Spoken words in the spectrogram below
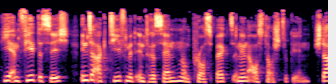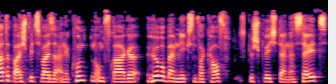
Hier empfiehlt es sich, interaktiv mit Interessenten und Prospects in den Austausch zu gehen. Starte beispielsweise eine Kundenumfrage, höre beim nächsten Verkaufsgespräch deiner Sales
